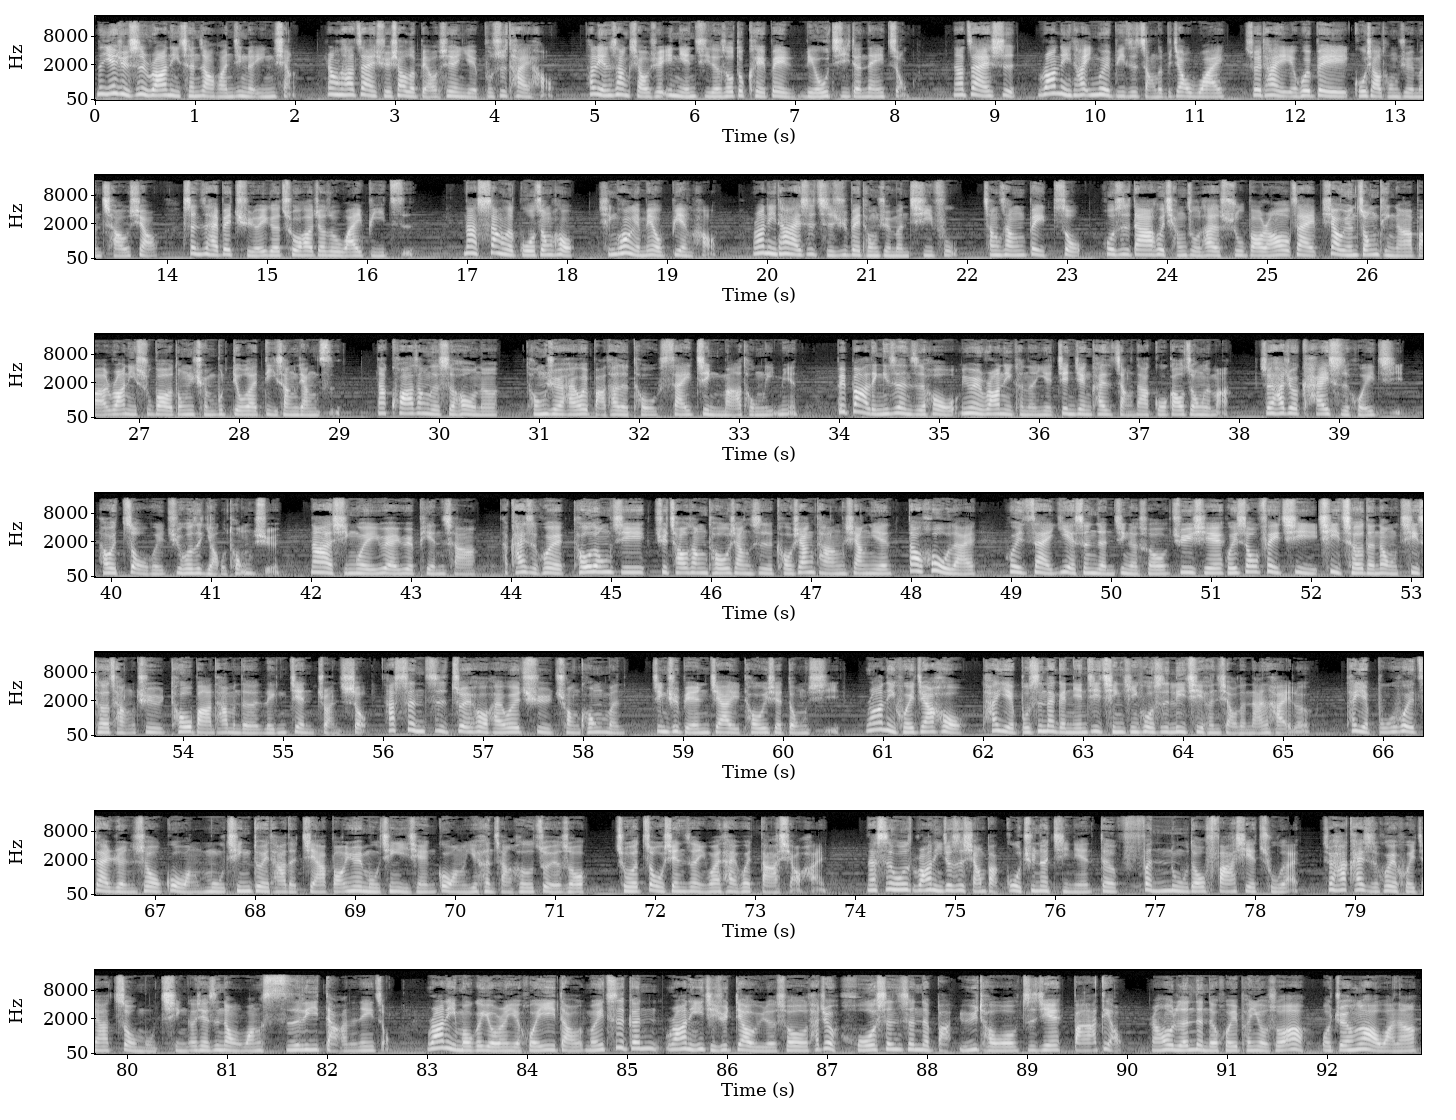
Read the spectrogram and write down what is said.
那也许是 Ronnie 成长环境的影响，让他在学校的表现也不是太好。他连上小学一年级的时候都可以被留级的那一种。那再来是 Ronnie，他因为鼻子长得比较歪，所以他也会被国小同学们嘲笑，甚至还被取了一个绰号叫做“歪鼻子”。那上了国中后，情况也没有变好，Ronnie 他还是持续被同学们欺负。常常被揍，或是大家会抢走他的书包，然后在校园中庭啊，把 Ronnie 书包的东西全部丢在地上这样子。那夸张的时候呢，同学还会把他的头塞进马桶里面。被霸凌一阵之后，因为 Ronnie 可能也渐渐开始长大，国高中了嘛，所以他就开始回击，他会揍回去，或是咬同学。那他的行为越来越偏差，他开始会偷东西，去超商偷，像是口香糖、香烟，到后来。会在夜深人静的时候，去一些回收废弃汽车的那种汽车厂去偷拔他们的零件转售。他甚至最后还会去闯空门，进去别人家里偷一些东西。Ronnie 回家后，他也不是那个年纪轻轻或是力气很小的男孩了。他也不会再忍受过往母亲对他的家暴，因为母亲以前过往也很常喝醉的时候，除了揍先生以外，他也会打小孩。那似乎 Ronnie 就是想把过去那几年的愤怒都发泄出来。所以他开始会回家揍母亲，而且是那种往死里打的那种。Ronnie 某个友人也回忆到，每一次跟 Ronnie 一起去钓鱼的时候，他就活生生的把鱼头哦直接拔掉，然后冷冷的回朋友说：“啊，我觉得很好玩啊。”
